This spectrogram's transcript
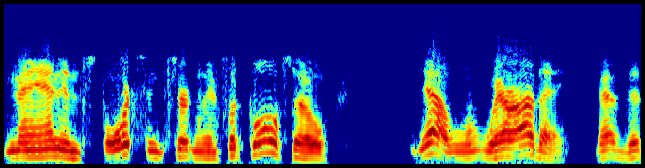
man in sports and certainly in football. So, yeah, where are they? the,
